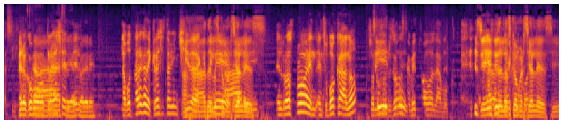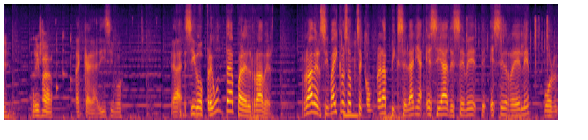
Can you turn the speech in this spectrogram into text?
Así. Pero como Ah, Crash, el- la botarga de Crash está bien chida. Ajá, que de los comerciales. El rostro en, en su boca, ¿no? Son Sí, los- todo se ve todo la boca. Sí, Sí, está De los comerciales, sí. Rifa. Está cagadísimo. Ya, sigo, pregunta para el Robert. Robert, si Microsoft se comprara Pixelania SA de CB de SRL por,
